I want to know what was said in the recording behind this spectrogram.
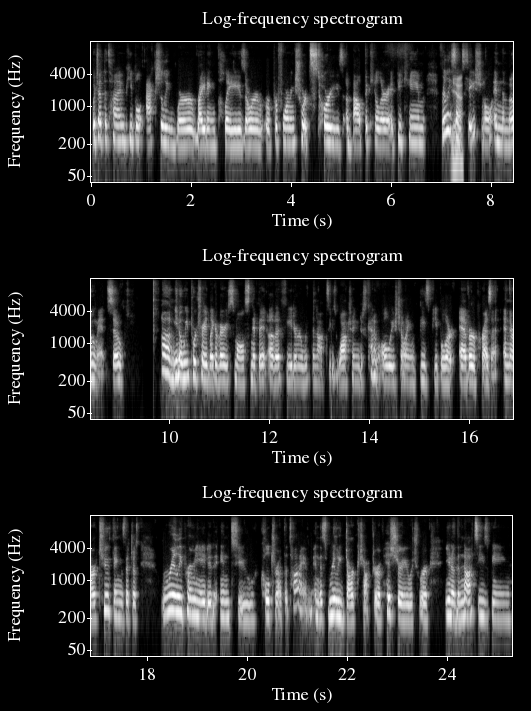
which at the time, people actually were writing plays or or performing short stories about the killer. It became really Yeah. sensational in the moment. So, um, you know, we portrayed, like, a very small snippet of a theater with the Nazis watching, just kind of always showing these people are ever present. And there are 2 things that just really permeated into culture at the time in this really dark chapter of history, which were, you know, the Nazis being,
